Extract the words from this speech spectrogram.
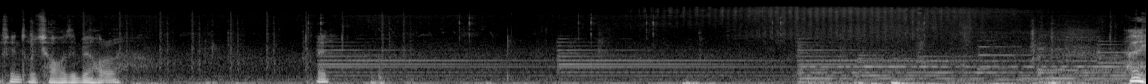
先走桥这边好了。哎，哎，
